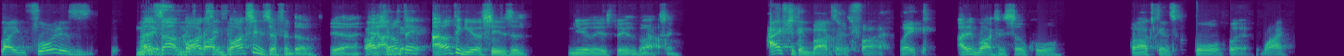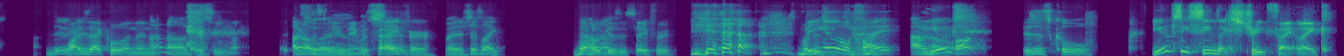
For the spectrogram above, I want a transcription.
Like Floyd is. No, it's not boxing. boxing. Boxing's different though. Yeah, And I don't di- think I don't think UFC is as, nearly as big as boxing. I actually think boxing is fun. Like I think boxing's so cool, boxing's cool, but Why? dude. Why is that cool? And then I don't know. It's, not- I don't know. the same It's, thing with safer, but it's just like No, because it's safer. yeah, What being is- able to fight. I don't know. UFC This is cool. UFC seems like street fight. Like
